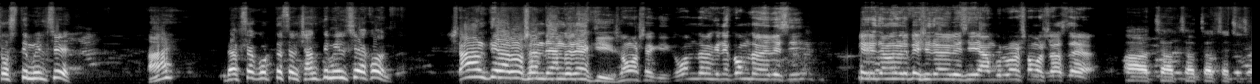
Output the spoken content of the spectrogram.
স্বস্তি মিলছে? হ্যাঁ? ব্যবসা করতেছেন শান্তি মিলছে এখন? শান্তি আর অশান্তি আঙ্গুরে একই সমস্যা কি? কম দামে কিনে কম দামে বেশি বেশি দামে গেলে বেশি দামে বেশি আঙ্গুর কোনো সমস্যা আছে? আচ্ছা আচ্ছা আচ্ছা আচ্ছা আচ্ছা আচ্ছা।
